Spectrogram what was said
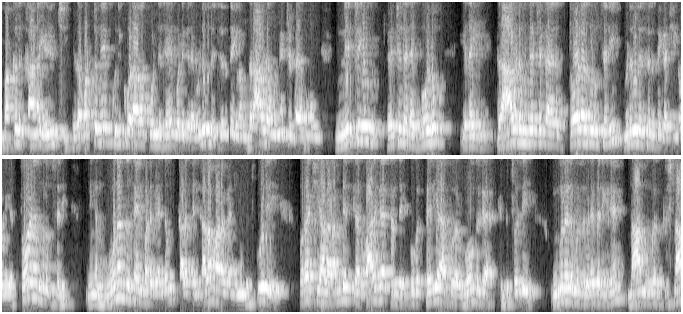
மக்களுக்கான எழுச்சி. இதை மட்டுமே குறிக்கோளாக கொண்டு செயல்படுகிற விடுதலை சிறுத்தைகளும் திராவிட முன்னேற்ற கழகமும் நிச்சயம் வெற்றி நடை போடும். இதை திராவிட முன்னேற்ற கழக தோழர்களும் சரி விடுதலை சிறுத்தை கட்சியினுடைய தோழர்களும் சரி நீங்கள் உணர்ந்து செயல்பட வேண்டும் களத்தில் களமாட வேண்டும் என்று கூறி புரட்சியாளர் அம்பேத்கர் வாழ்க தந்தை புகழ் பெரியார் புகழ் ஓங்குக என்று சொல்லி உங்களிடமிருந்து விடைபெறுகிறேன். நான் உங்கள் கிருஷ்ணா.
